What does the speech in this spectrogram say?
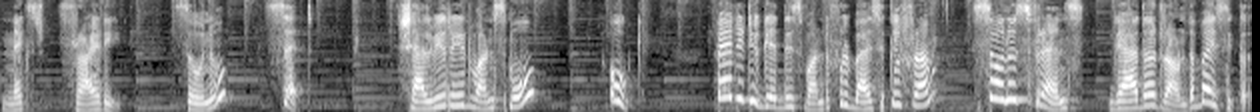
next Friday. Sonu said. Shall we read once more? Okay. Where did you get this wonderful bicycle from? Sonu's friends gathered round the bicycle.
